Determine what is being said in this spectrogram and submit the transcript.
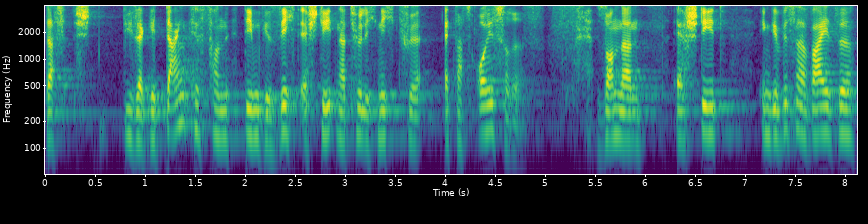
dass dieser Gedanke von dem Gesicht, er steht natürlich nicht für etwas Äußeres, sondern er steht in gewisser Weise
